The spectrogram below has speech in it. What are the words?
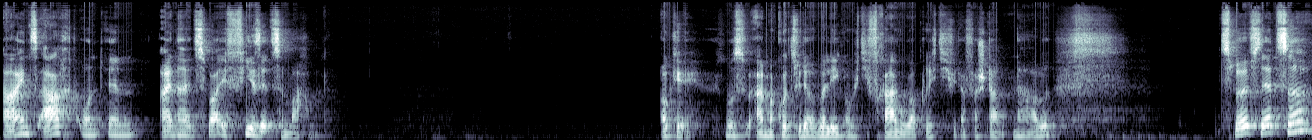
1 8 und in Einheit 2 vier Sätze machen? Okay, ich muss einmal kurz wieder überlegen, ob ich die Frage überhaupt richtig wieder verstanden habe. Zwölf Sätze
